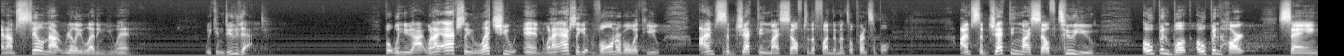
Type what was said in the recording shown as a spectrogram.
and I'm still not really letting you in. We can do that. But when, you, when I actually let you in, when I actually get vulnerable with you, I'm subjecting myself to the fundamental principle. I'm subjecting myself to you, open book, open heart, saying,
